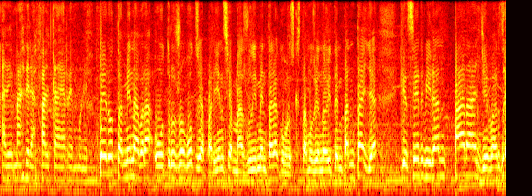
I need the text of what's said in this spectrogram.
además de la falta de remuneración. Pero también habrá otros robots de apariencia más rudimentaria, como los que estamos viendo ahorita en pantalla, que servirán para llevarse...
